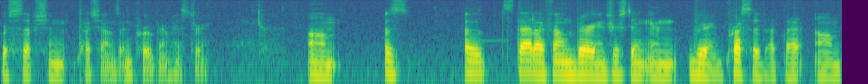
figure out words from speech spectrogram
reception touchdowns in program history. Um, as a stat I found very interesting and very impressive at that, um,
